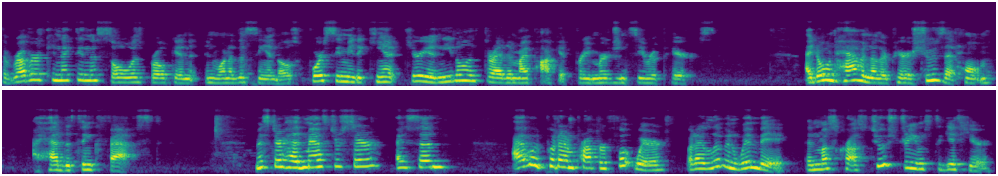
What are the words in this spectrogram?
The rubber connecting the sole was broken in one of the sandals, forcing me to carry a needle and thread in my pocket for emergency repairs. I don't have another pair of shoes at home. I had to think fast. Mr. Headmaster, sir, I said, I would put on proper footwear, but I live in Wimbe and must cross two streams to get here.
